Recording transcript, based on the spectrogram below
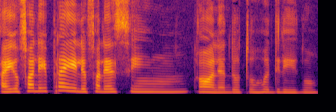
aí eu falei para ele, eu falei assim, olha, doutor Rodrigo,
